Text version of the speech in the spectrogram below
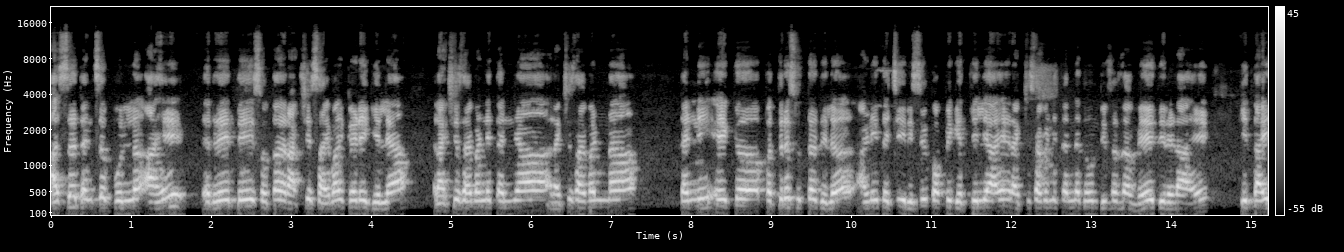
असं त्यांचं बोलणं आहे. रे ते स्वतः राक्षस साहेबांकडे गेल्या. राक्षस साहेबांनी त्यांना राक्षस साहेबांना त्यांनी एक पत्र सुद्धा दिलं आणि त्याची रिसिव्ह कॉपी घेतलेली आहे. राक्षस साहेबांनी त्यांना दोन दिवसाचा वेळ दिलेला आहे की ताई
